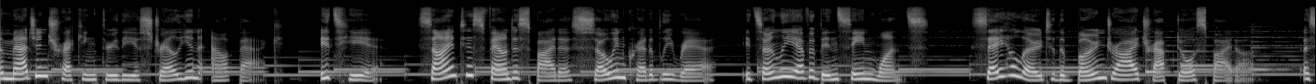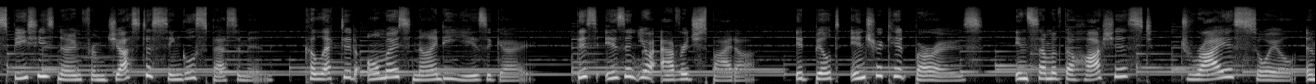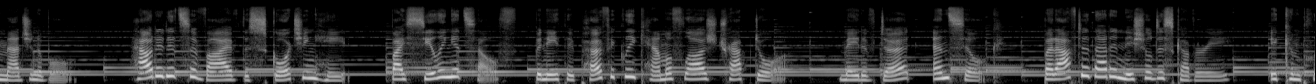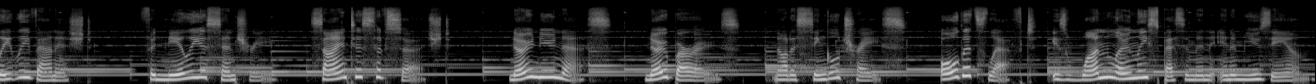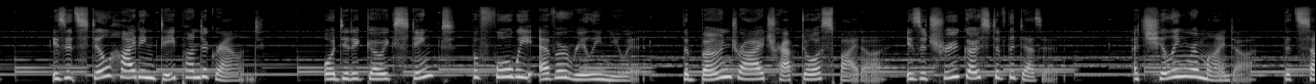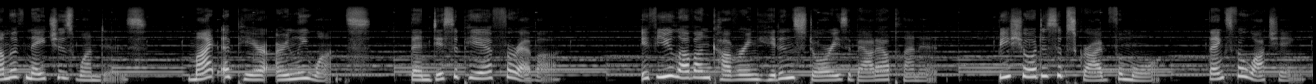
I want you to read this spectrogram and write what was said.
Imagine trekking through the Australian outback. It's here. Scientists found a spider so incredibly rare, it's only ever been seen once. Say hello to the bone dry trapdoor spider, a species known from just a single specimen, collected almost 90 years ago. This isn't your average spider. It built intricate burrows in some of the harshest, driest soil imaginable. How did it survive the scorching heat? By sealing itself beneath a perfectly camouflaged trapdoor made of dirt and silk. But after that initial discovery, it completely vanished. For nearly a century, scientists have searched. No new nests, no burrows, not a single trace. All that's left is one lonely specimen in a museum. Is it still hiding deep underground? Or did it go extinct before we ever really knew it? The bone dry trapdoor spider is a true ghost of the desert, a chilling reminder that some of nature's wonders might appear only once, then disappear forever. If you love uncovering hidden stories about our planet, be sure to subscribe for more. Thanks for watching.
